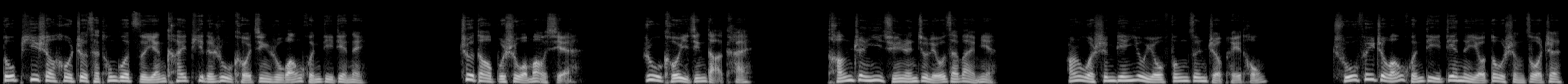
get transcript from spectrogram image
都披上后，这才通过紫炎开辟的入口进入亡魂地殿内。这倒不是我冒险。入口已经打开，唐振一群人就留在外面，而我身边又有风尊者陪同。除非这亡魂地殿内有斗圣坐镇，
